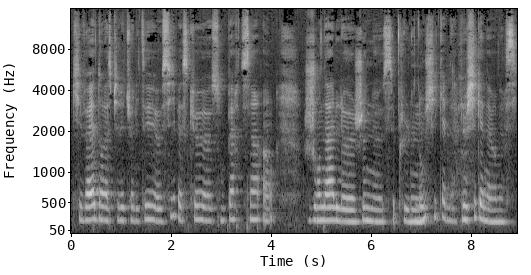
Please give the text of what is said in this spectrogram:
qui va être dans la spiritualité aussi parce que son père tient un, journal, je ne sais plus le nom. Le chicaneur. Le chicaneur, merci.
